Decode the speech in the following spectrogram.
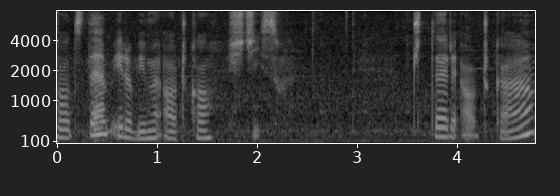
w odstęp i robimy oczko ścisłe. Cztery oczka.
